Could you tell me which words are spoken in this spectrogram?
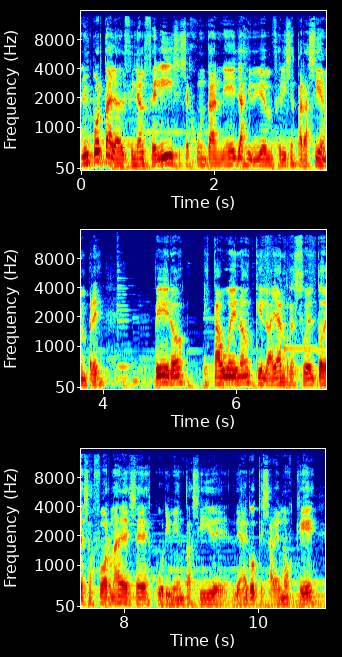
no importa el final feliz, si se juntan ellas y viven felices para siempre, pero está bueno que lo hayan resuelto de esa forma, de ese descubrimiento así, de, algo que sabemos que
